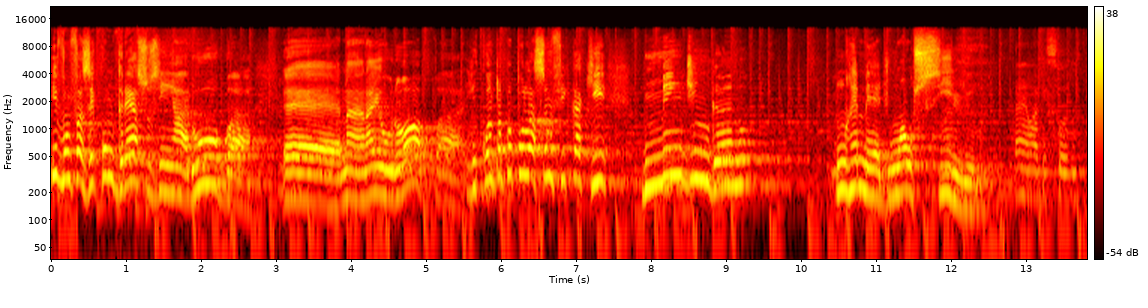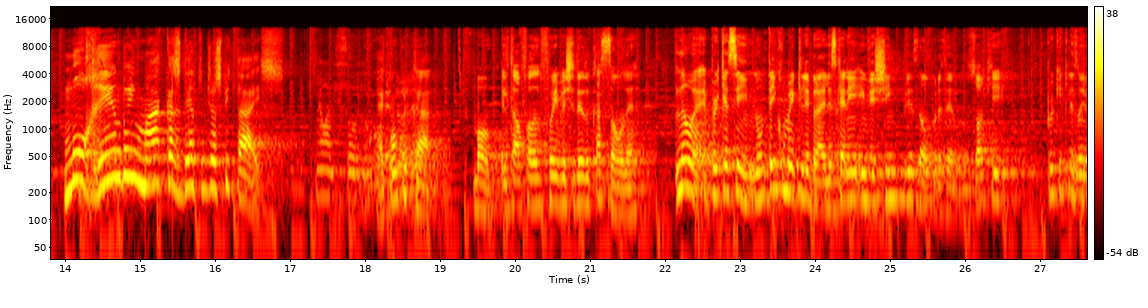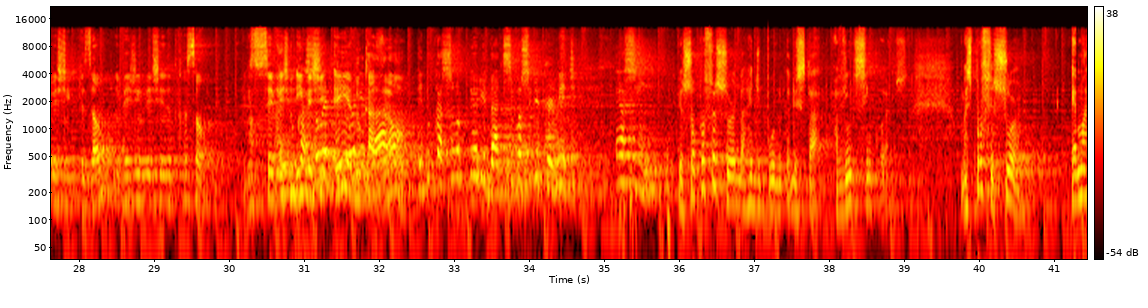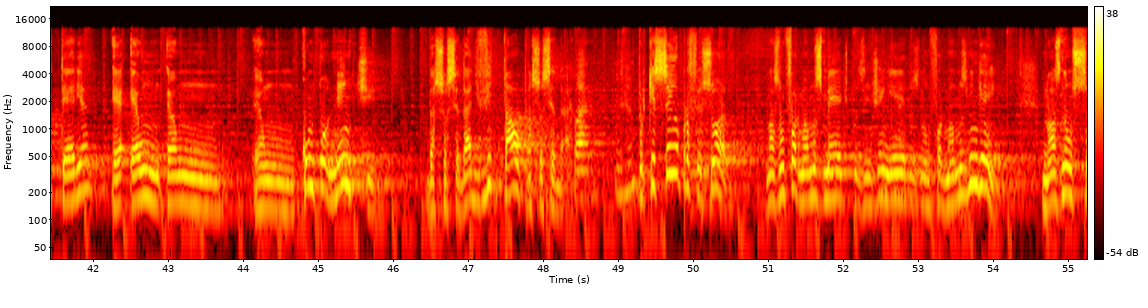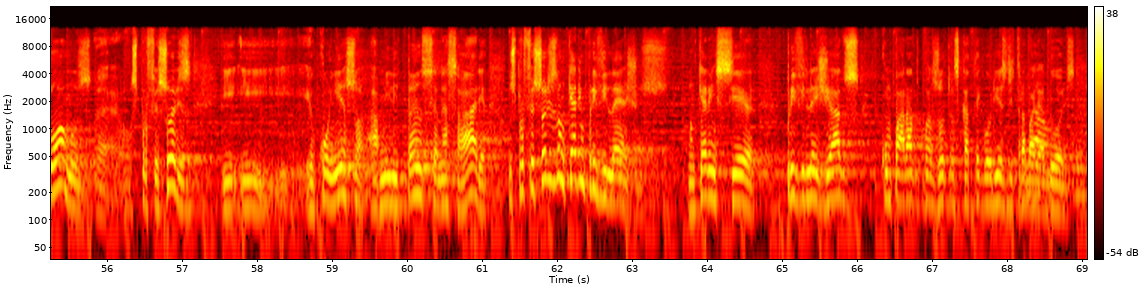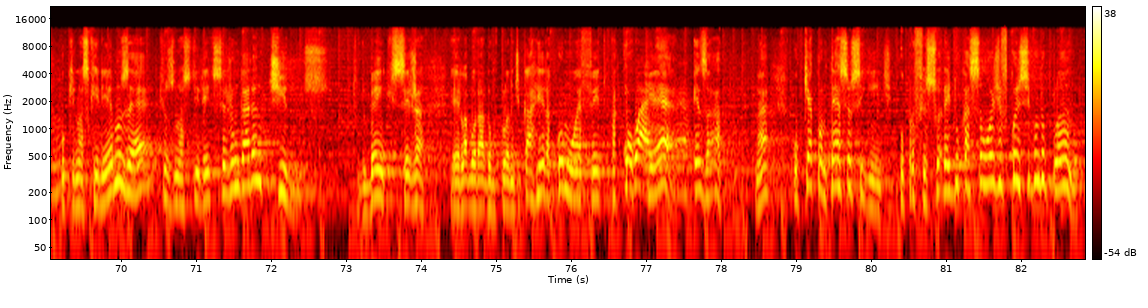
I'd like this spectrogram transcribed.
e vão fazer congressos em Aruba, é, na, na Europa, enquanto a população fica aqui mendigando um remédio, um auxílio, É um absurdo. morrendo em macas dentro de hospitais. É um absurdo. É complicado. Bom, ele tava falando que foi investir na educação, né? Não, é porque assim, não tem como equilibrar. Eles querem investir em prisão, por exemplo. Só que, por que, que eles vão investir em prisão em vez de investir em educação? Porque se você educação investir é em prioridade. educação, Educação é prioridade. Se você me permite, é assim. Eu sou professor da rede pública do Estado há 25 anos. Mas professor é matéria, é, é um, é, um, é um componente da sociedade vital para a sociedade. Claro. Porque sem o professor, nós não formamos médicos, engenheiros, não formamos ninguém. Nós não somos, eh, os professores, e, e eu conheço a, a militância nessa área, os professores não querem privilégios, não querem ser privilegiados comparado com as outras categorias de trabalhadores. O que nós queremos é que os nossos direitos sejam garantidos. Tudo bem? Que seja elaborado um plano de carreira, como é feito para qualquer. é. Exato. Né? O que acontece é o seguinte: o professor, a educação hoje ficou em segundo plano.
